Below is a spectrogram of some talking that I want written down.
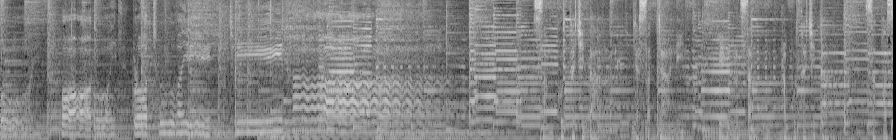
ป่วยพ่อรวยโปรดช่วยชี้ทางสัมพุทธชิตา สัจจานิ เอรัสสะพระพุทธชิตา สัพพโส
